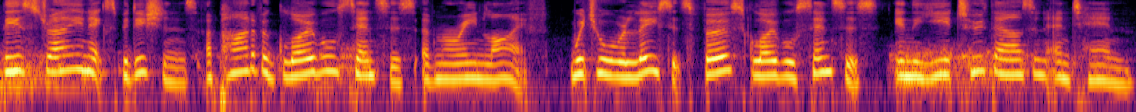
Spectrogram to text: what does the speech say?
The Australian expeditions are part of a global census of marine life which will release its first global census in the year 2010.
